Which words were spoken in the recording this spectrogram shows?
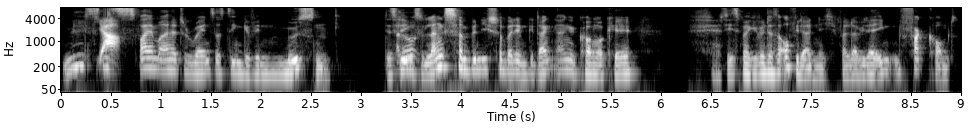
Mindestens ja. zweimal hätte Reigns das Ding gewinnen müssen. Deswegen, also, so langsam bin ich schon bei dem Gedanken angekommen, okay, ja, diesmal gewinnt das auch wieder nicht, weil da wieder irgendein Fuck kommt.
